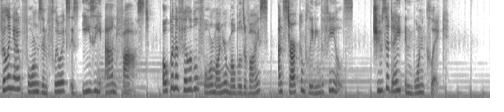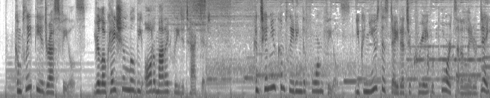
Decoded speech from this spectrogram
Filling out forms in Fluix is easy and fast. Open a fillable form on your mobile device and start completing the fields. Choose a date in one click. Complete the address fields. Your location will be automatically detected. Continue completing the form fields. You can use this data to create reports at a later date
